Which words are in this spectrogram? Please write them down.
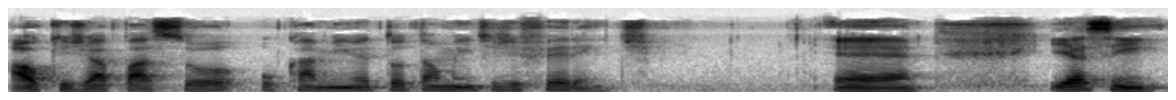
ao que já passou, o caminho é totalmente diferente. É, e assim,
